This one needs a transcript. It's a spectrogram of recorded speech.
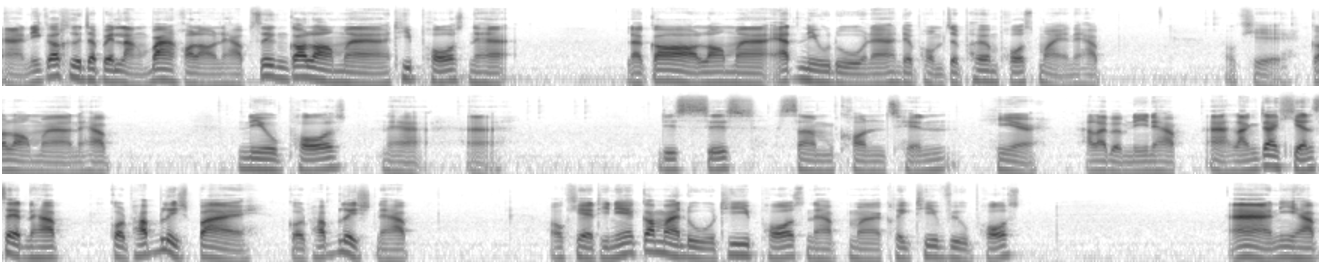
อ่านี่ก็คือจะเป็นหลังบ้านของเรานะครับ ซึ่งก็ลองมาที่โพสต์นะฮะแล้วก็ลองมา add new ดูนะ เดี๋ยวผมจะเพิ่มโพสต์ใหม่นะครับ โอเค ก็ลองมานะครับ new post นะฮะ อ่า this is some content here อะไรแบบนี้นะครับ อ่าหลังจากเขียนเสร็จนะครับ กด publish ไป กด publish นะครับ โอเค ทีนี้ก็มาดูที่ post นะครับ มาคลิกที่ view post อ่า นี่ครับ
